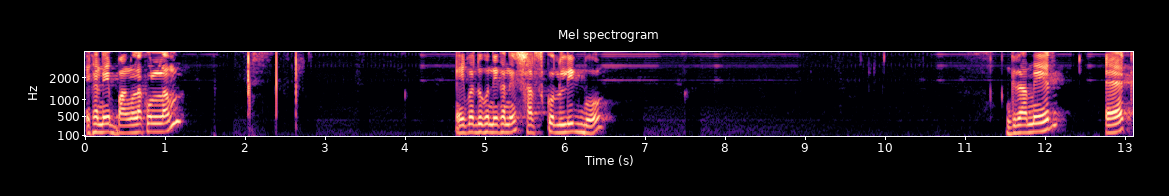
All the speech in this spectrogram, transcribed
এখানে বাংলা করলাম। এইবার দেখুন এখানে সার্চ করে লিখব। গ্রামের এক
